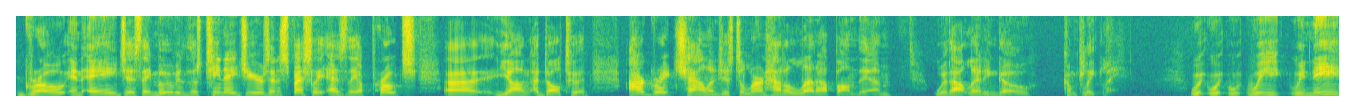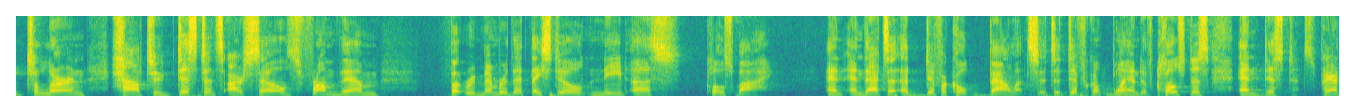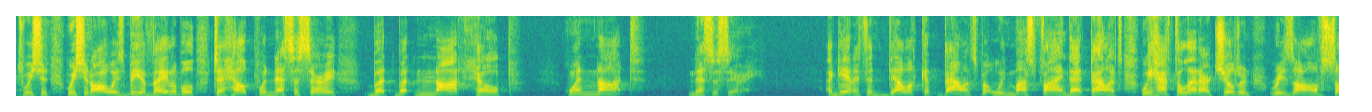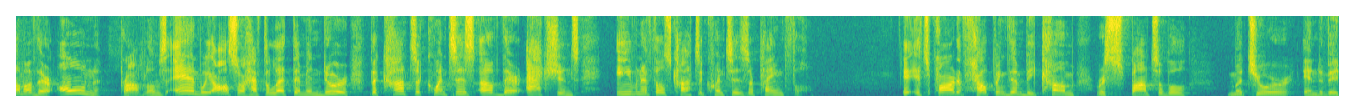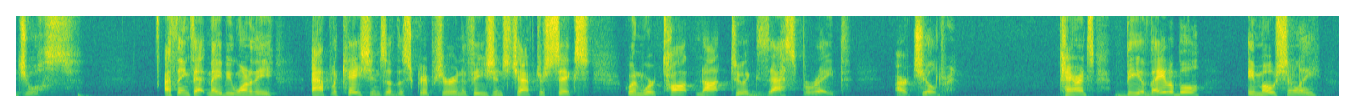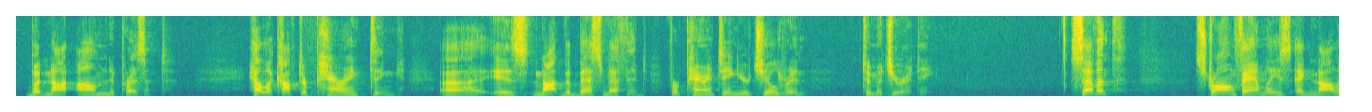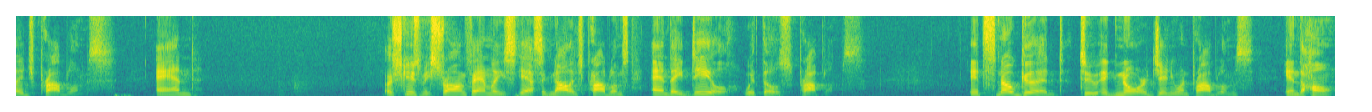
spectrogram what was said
grow in age, as they move into those teenage years, and especially as they approach uh, young adulthood, our great challenge is to learn how to let up on them without letting go completely. We, we, we, we need to learn how to distance ourselves from them, but remember that they still need us close by. And, and that's a, a, difficult balance. It's a difficult blend of closeness and distance. Parents, we should, we should always be available to help when necessary, but, but not help when not necessary. Again, it's a delicate balance, but we must find that balance. We have to let our children resolve some of their own problems, and we also have to let them endure the consequences of their actions, even if those consequences are painful. It's part of helping them become responsible, mature individuals. I think that may be one of the applications of the scripture in Ephesians chapter 6 when we're taught not to exasperate our children. Parents, be available emotionally, but not omnipresent. Helicopter parenting uh, is not the best method for parenting your children to maturity. Seventh, Strong families acknowledge problems and, excuse me, strong families, yes, acknowledge problems and they deal with those problems. It's no good to ignore genuine problems in the home.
